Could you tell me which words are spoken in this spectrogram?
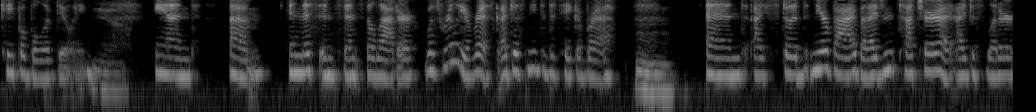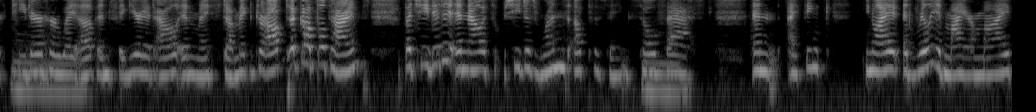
capable of doing yeah and um in this instance, the latter was really a risk. I just needed to take a breath. Mm-hmm. And I stood nearby, but I didn't touch her. I, I just let her teeter mm-hmm. her way up and figure it out. And my stomach dropped a couple times, but she did it. And now it's she just runs up the thing so mm-hmm. fast. And I think you know, I really admire my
